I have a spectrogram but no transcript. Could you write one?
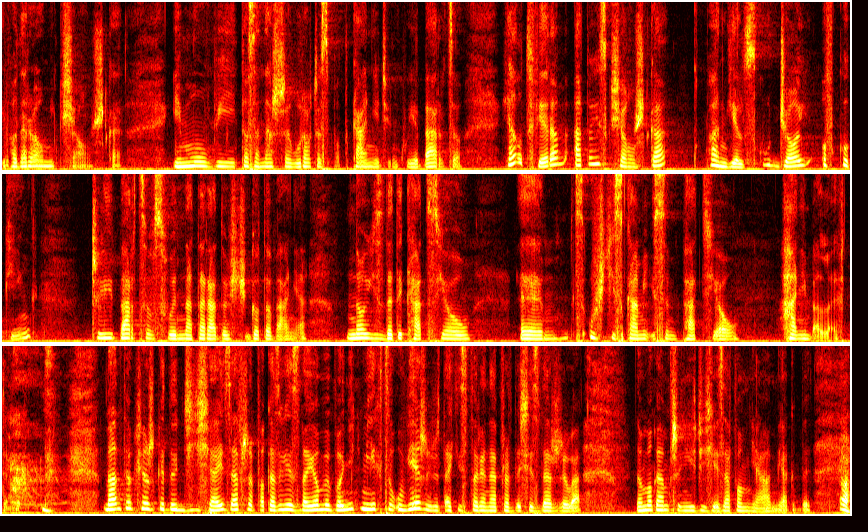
i podarował mi książkę. I mówi, to za nasze urocze spotkanie, dziękuję bardzo. Ja otwieram, a to jest książka po angielsku Joy of Cooking, czyli bardzo słynna ta radość gotowania. No i z dedykacją, z uściskami i sympatią Hannibal Lecter. Mam tę książkę do dzisiaj, zawsze pokazuję znajomy, bo nikt mi nie chce uwierzyć, że ta historia naprawdę się zdarzyła. No mogłam przynieść dzisiaj, zapomniałam jakby. A,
